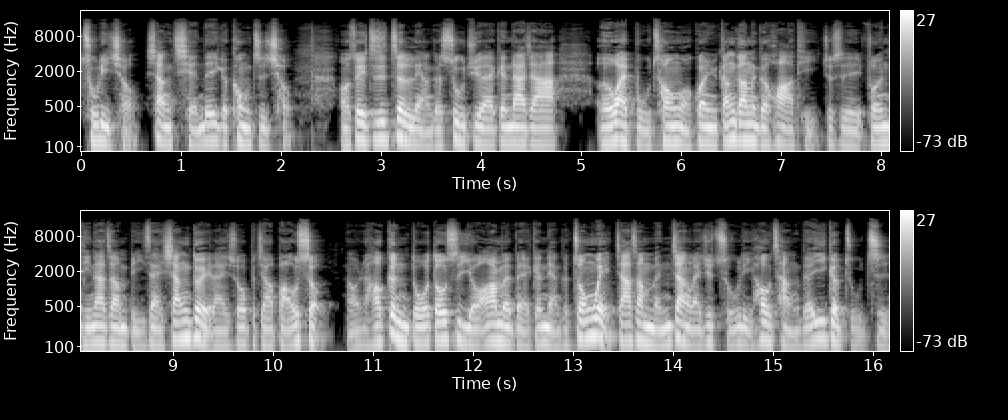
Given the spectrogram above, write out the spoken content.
处理球向前的一个控制球，哦，所以这是这两个数据来跟大家额外补充哦。关于刚刚那个话题，就是佛伦提纳这场比赛相对来说比较保守哦，然后更多都是由 a r m a b a y 跟两个中卫加上门将来去处理后场的一个组织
